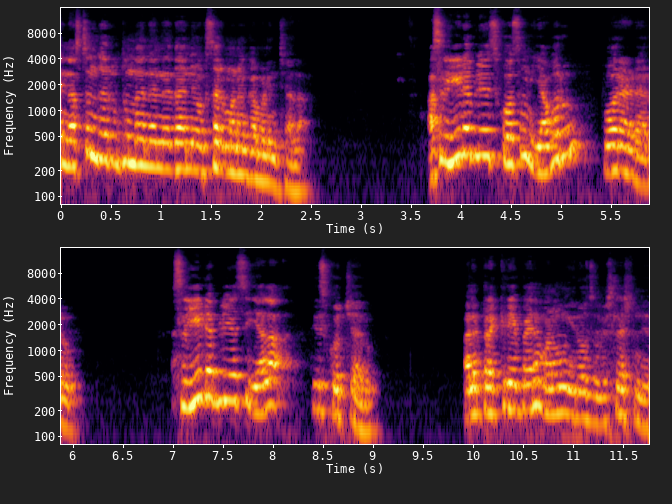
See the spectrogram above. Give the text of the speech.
నష్టం జరుగుతుందని అనే దాన్ని ఒకసారి మనం గమనించాలా? అసలు ఈడబ్ల్యూఎస్ కోసం ఎవరు పోరాడారు? అసలు ఈడబ్ల్యూఎస్ ఎలా తీసుకొచ్చారు? అనే ప్రక్రియ పైన మనం ఈరోజు విశ్లేషణ చేస్తాం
